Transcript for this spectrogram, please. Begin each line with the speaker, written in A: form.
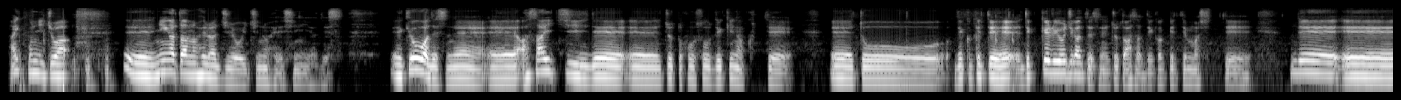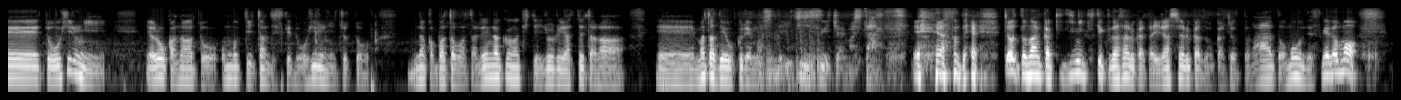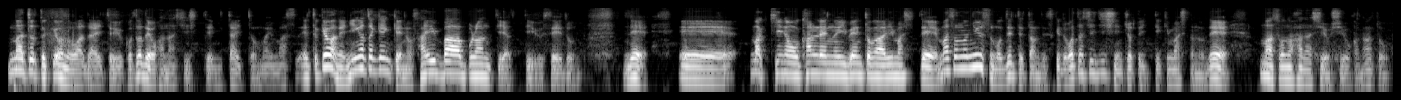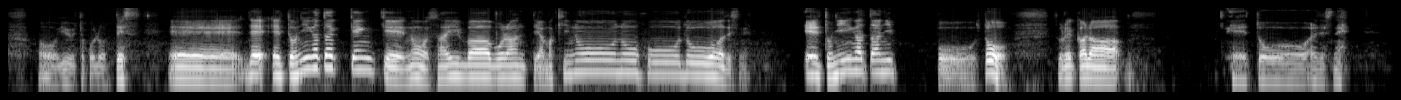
A: はい、こんにちは。えー、新潟のヘラジオ一戸深夜です。えー、今日はですね、えー、朝一で、えー、ちょっと放送できなくて、えっ、と、出かけて、出かける用事があってですね、ちょっと朝出かけてまして、で、えっ、と、お昼にやろうかなと思っていたんですけど、お昼にちょっとなんかバタバタ連絡が来ていろいろやってたら、えー、また出遅れまして、1時過ぎちゃいました。えー、なので、ちょっとなんか聞きに来てくださる方いらっしゃるかどうかちょっとなぁと思うんですけども、まあちょっと今日の話題ということでお話ししてみたいと思います。えっと、今日はね、新潟県警のサイバーボランティアっていう制度で、えー、まあ、昨日関連のイベントがありまして、まあ、そのニュースも出てたんですけど、私自身ちょっと行ってきましたので、まあ、その話をしようかなというところです。えー、で、えっと、新潟県警のサイバーボランティア、まあ、昨日の報道はですね、えっと、新潟日報と、それから、えっと、あれですね、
